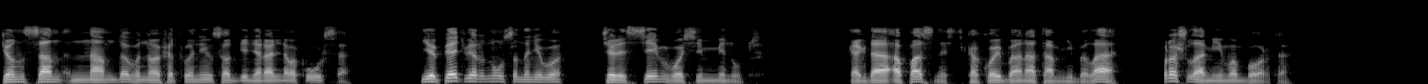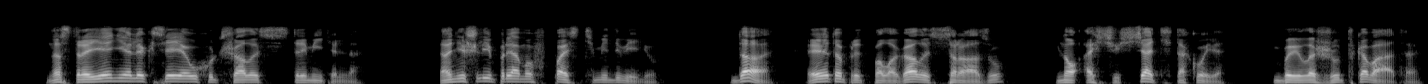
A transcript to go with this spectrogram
Кёнсан Намда вновь отклонился от генерального курса и опять вернулся на него через семь-восемь минут когда опасность, какой бы она там ни была, прошла мимо борта. Настроение Алексея ухудшалось стремительно. Они шли прямо в пасть медведю. Да, это предполагалось сразу, но ощущать такое было жутковато.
